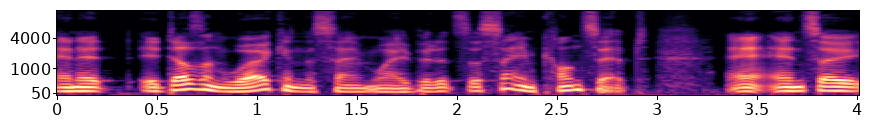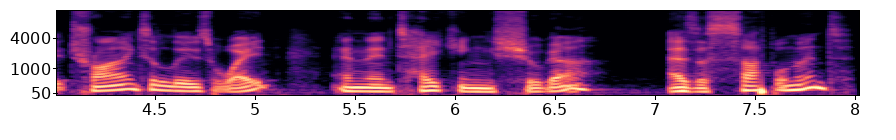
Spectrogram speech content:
and it, it doesn't work in the same way, but it's the same concept. And, and so, trying to lose weight and then taking sugar as a supplement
